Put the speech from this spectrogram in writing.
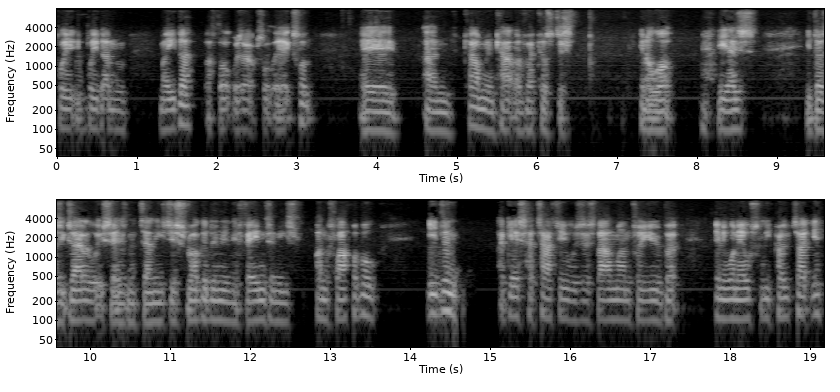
played, he played in Maeda, I thought was absolutely excellent. Uh, and Cameron Carter Vickers just, you know what, he is. He does exactly what he says in the tin. He's just rugged and he defends and he's unflappable. Aidan, I guess Hatate was the star man for you, but anyone else leap out at you?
